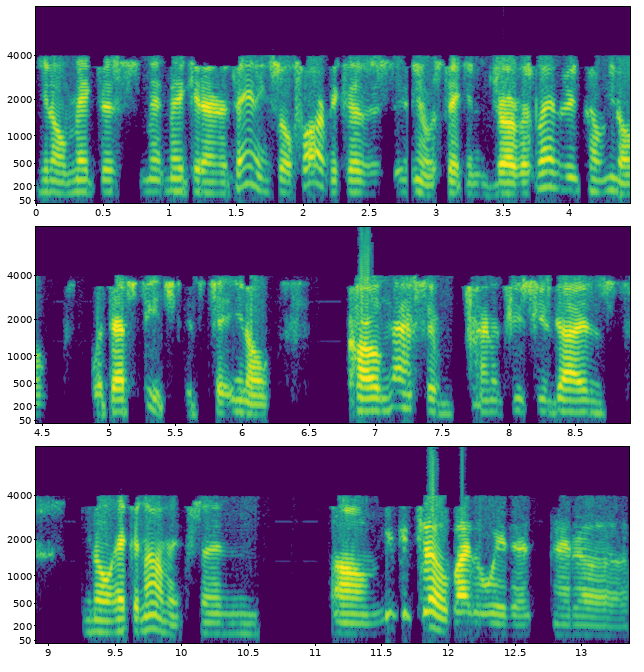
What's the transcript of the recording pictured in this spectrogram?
you know, make this make it entertaining so far because you know it's taking Jarvis Landry come you know with that speech. It's t- you know Carl Nassib trying to teach these guys you know economics and um you can tell by the way that that uh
